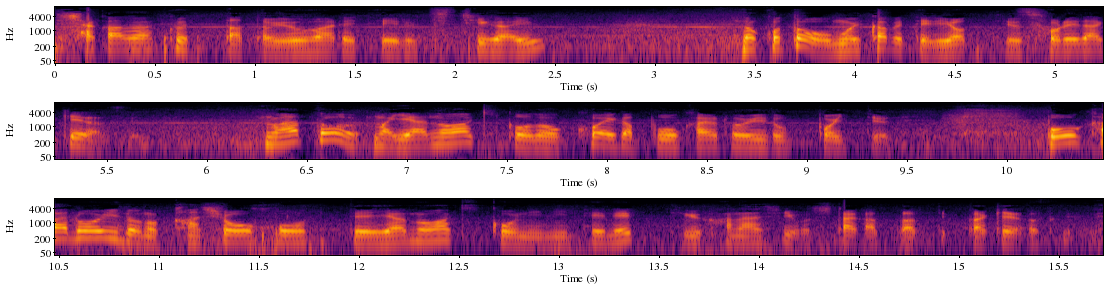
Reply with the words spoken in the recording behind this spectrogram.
釈迦が食ったと言われている父がゆのことを思い浮かべてるよっていうそれだけなんですよ、まあ、あと、まあ、矢野明子の声がボーカロイドっぽいっていうね。ボーカロイドの歌唱法って矢野明子に似てねっていう話をしたかったっていうだけなんですけどね。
